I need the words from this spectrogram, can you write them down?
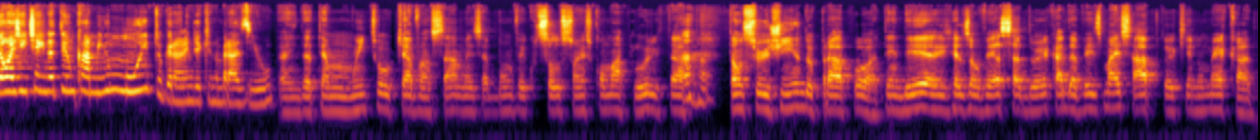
Então a gente ainda tem um caminho muito grande aqui no Brasil. Ainda temos muito o que avançar, mas é bom ver que soluções como a Pluri estão uhum. surgindo para atender e resolver essa dor cada vez mais rápido aqui no mercado.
